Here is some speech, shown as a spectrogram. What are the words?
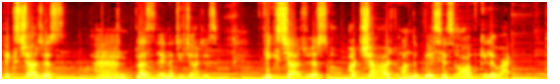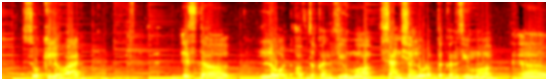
fixed charges and plus energy charges. Fixed charges are charged on the basis of kilowatt. So kilowatt is the load of the consumer, sanction load of the consumer uh,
